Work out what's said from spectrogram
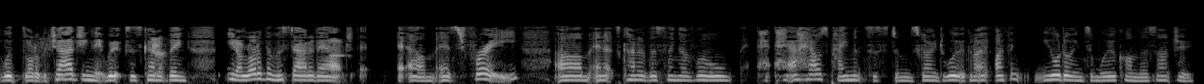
with a lot of the charging networks has kind of Yeah. been, you know, a lot of them have started out um, as free, um, and it's kind of this thing of, well, how, how's payment systems going to work? And I, I think you're doing some work on this, aren't you?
